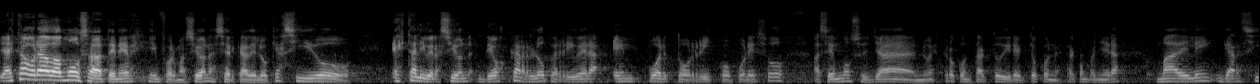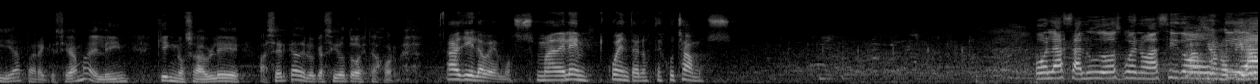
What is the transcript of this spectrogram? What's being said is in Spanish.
Y a esta hora vamos a tener información acerca de lo que ha sido esta liberación de Óscar López Rivera en Puerto Rico. Por eso hacemos ya nuestro contacto directo con nuestra compañera Madeleine García para que sea Madeleine quien nos hable acerca de lo que ha sido toda esta jornada. Allí lo vemos. Madeleine, cuéntanos, te escuchamos. Hola, saludos. Bueno, ha sido un día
